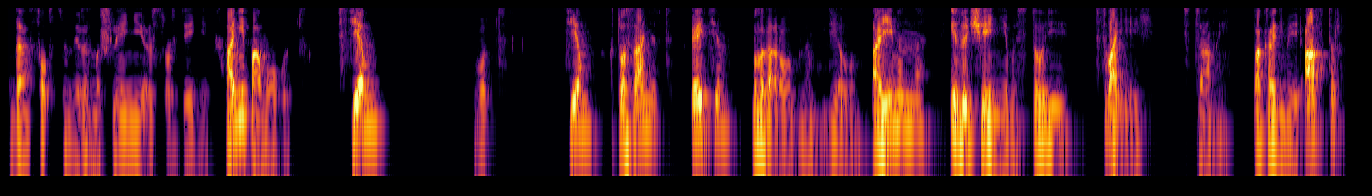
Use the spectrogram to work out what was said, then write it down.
да, собственные размышления и рассуждения, они помогут всем, вот, тем, кто занят этим благородным делом, а именно изучением истории своей страны. По крайней мере, автор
